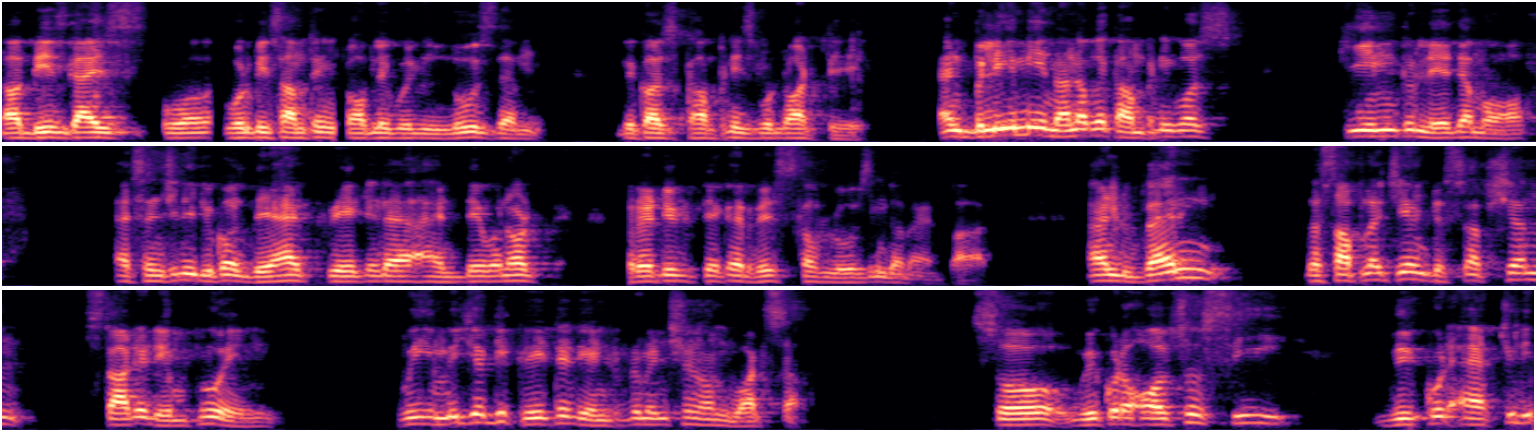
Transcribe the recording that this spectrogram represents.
Now, these guys would be something probably will lose them because companies would not pay. And believe me, none of the company was keen to lay them off, essentially because they had created a, and they were not ready to take a risk of losing the manpower. And when the supply chain disruption started improving, we immediately created intervention on WhatsApp. So we could also see we could actually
